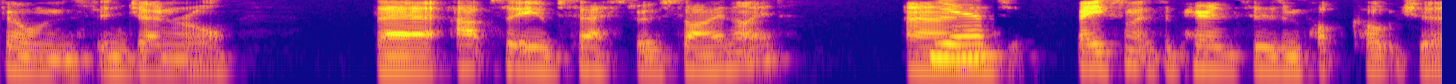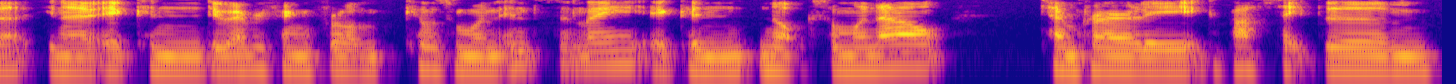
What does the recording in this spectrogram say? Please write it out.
films in general. They're absolutely obsessed with cyanide, and yeah. based on its appearances in pop culture, you know, it can do everything from kill someone instantly, it can knock someone out temporarily, incapacitate them.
